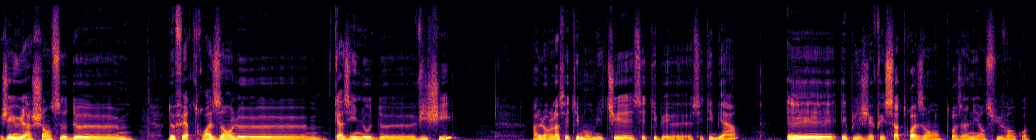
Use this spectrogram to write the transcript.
J'ai eu la chance de, de faire trois ans le casino de Vichy. Alors là, c'était mon métier, c'était, euh, bien. Et, et puis j'ai fait ça trois ans, trois années en suivant, quoi.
